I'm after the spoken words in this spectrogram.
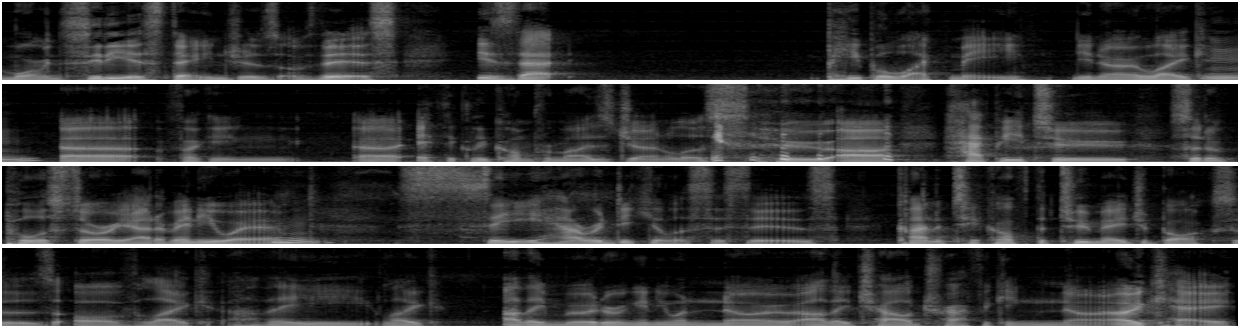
more insidious dangers of this is that people like me, you know, like uh, fucking uh, ethically compromised journalists who are happy to sort of pull a story out of anywhere, see how ridiculous this is, kind of tick off the two major boxes of like, are they like. Are they murdering anyone? No. Are they child trafficking? No. Okay,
